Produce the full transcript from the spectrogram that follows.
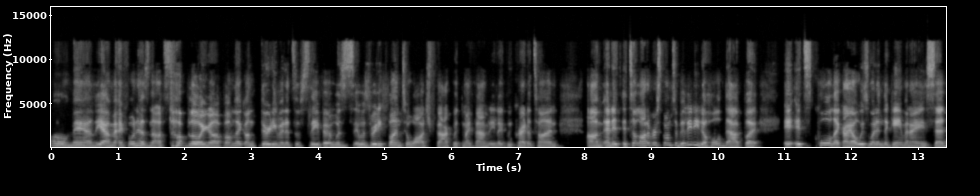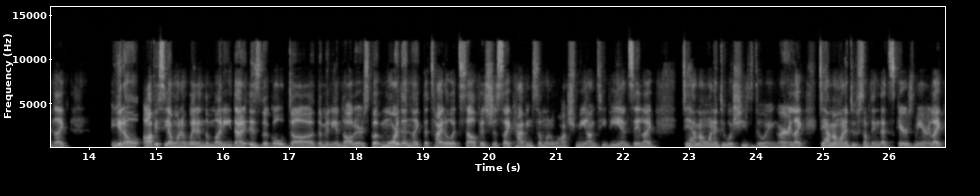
Oh man, yeah, my phone has not stopped blowing up. I'm like on 30 minutes of sleep. It was it was really fun to watch back with my family. Like we cried a ton. Um, and it, it's a lot of responsibility to hold that, but it, it's cool. Like I always went in the game and I said like you know, obviously I want to win and the money that is the goal, duh, the million dollars. But more than like the title itself, it's just like having someone watch me on TV and say, like, damn, I want to do what she's doing, or like, damn, I want to do something that scares me, or like,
